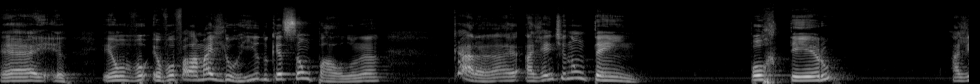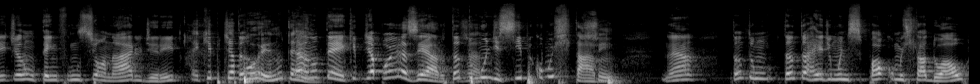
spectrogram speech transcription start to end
É, eu, vou, eu vou falar mais do Rio do que São Paulo, né? Cara, a, a gente não tem porteiro, a gente não tem funcionário direito. Equipe de apoio, não tem. É, não tem. Equipe de apoio é zero. Tanto Zero. município como Estado. Sim. Né? Tanto, tanto a rede municipal como estadual,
